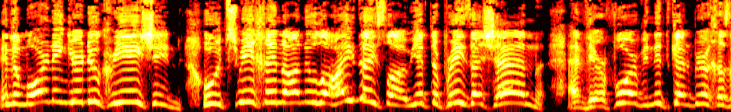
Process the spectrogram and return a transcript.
In the morning, your new creation. Utzrichin Anu Lahaydai You have to praise Hashem, and therefore Vinitkan Birchas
